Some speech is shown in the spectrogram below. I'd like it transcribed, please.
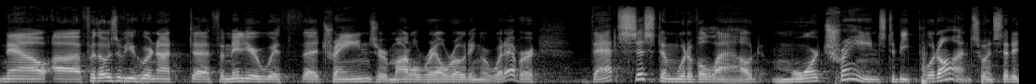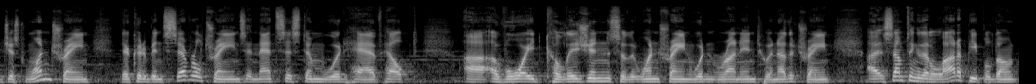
Now, uh, for those of you who are not uh, familiar with trains or model railroading or whatever, that system would have allowed more trains to be put on. So instead of just one train, there could have been several trains, and that system would have helped uh, avoid collisions so that one train wouldn't run into another train. Uh, something that a lot of people don't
